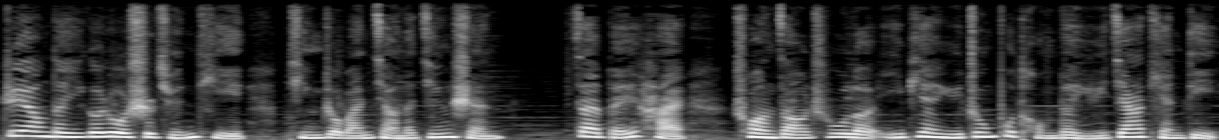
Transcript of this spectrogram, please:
这样的一个弱势群体，凭着顽强的精神，在北海创造出了一片与众不同的渔家天地。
